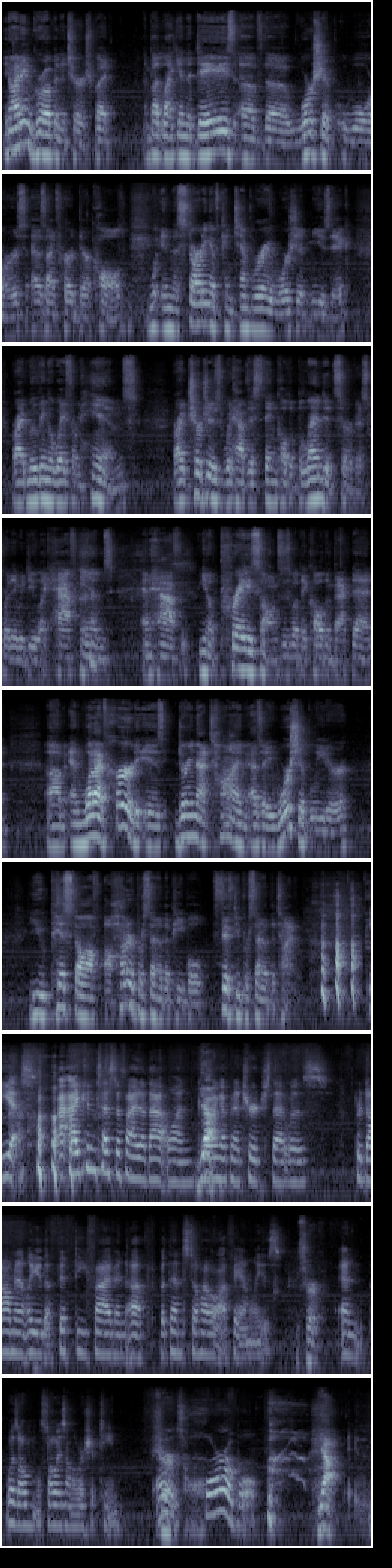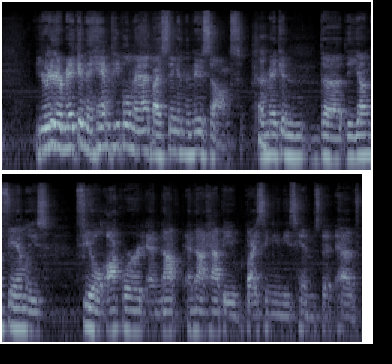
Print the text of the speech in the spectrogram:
you know, I didn't grow up in the church, but but like in the days of the worship wars, as I've heard they're called, in the starting of contemporary worship music, right, moving away from hymns, right, churches would have this thing called a blended service where they would do like half hymns and half, you know, praise songs is what they called them back then. Um, and what I've heard is during that time, as a worship leader, you pissed off 100% of the people 50% of the time. Yes. I, I can testify to that one. Yeah. Growing up in a church that was predominantly the 55 and up, but then still had a lot of families Sure. and was almost always on the worship team. Sure. It was horrible. Yeah. You're either making the hymn people mad by singing the new songs, or making the the young families feel awkward and not and not happy by singing these hymns that have,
